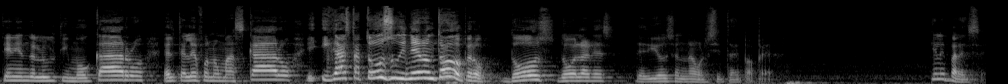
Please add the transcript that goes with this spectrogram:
teniendo el último carro, el teléfono más caro, y, gasta todo su dinero en todo, pero dos dólares de Dios en una bolsita de papel. ¿Qué le parece?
